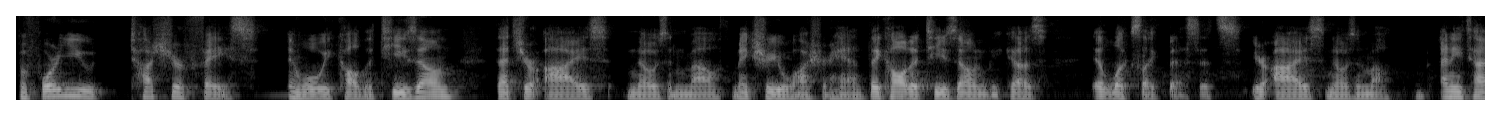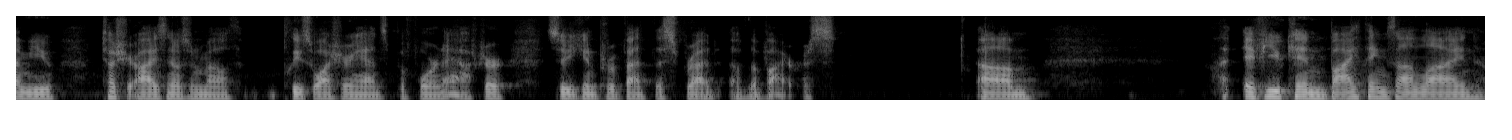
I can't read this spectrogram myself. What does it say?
Before you touch your face in what we call the T zone, that's your eyes, nose, and mouth, make sure you wash your hand. They call it a T zone because it looks like this. It's your eyes, nose, and mouth. Anytime you touch your eyes, nose, and mouth, please wash your hands before and after so you can prevent the spread of the virus. Um, if you can buy things online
